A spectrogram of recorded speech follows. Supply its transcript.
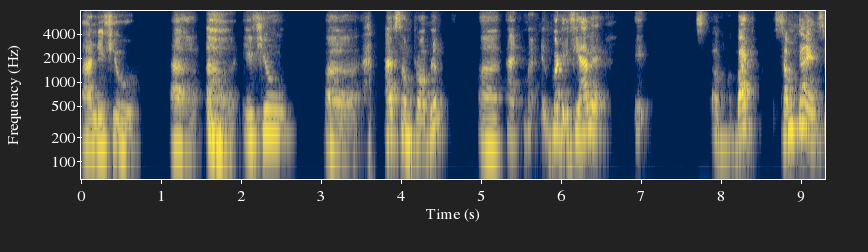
And if you uh, if you uh, have some problem, uh, but if you have a, uh, but sometimes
